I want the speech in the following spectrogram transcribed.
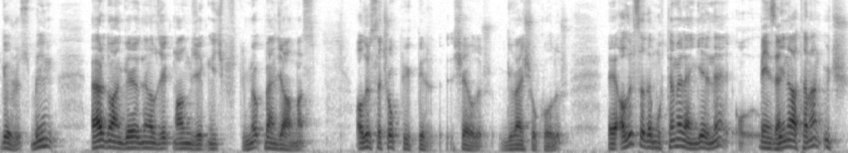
görürüz. Benim Erdoğan görevden alacak mı almayacak mı hiçbir fikrim yok. Bence almaz. Alırsa çok büyük bir şey olur. Güven şoku olur. E, alırsa da muhtemelen yerine Benzer. yeni atanan 3.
